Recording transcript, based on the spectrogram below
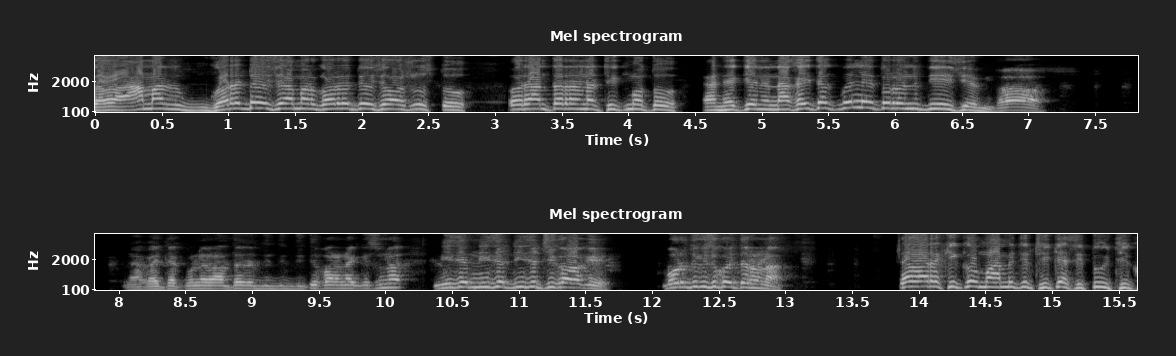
তা আমার ঘরে দিয়েছে আমার ঘরে দিয়েছে অসুস্থ। ও রান্তা রান্না ঠিক মতো হেকে না খাই থাক পেলে তোর দিয়েছি আমি। হ্যাঁ। না খাই থাকব না রান্না দিতে পারে না কিছু না। নিজে নিজে নিজে ঠিক আগে। বড় তো কিছু কইতে পারো না এবারে কি কম আমি তো ঠিক আছি তুই ঠিক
